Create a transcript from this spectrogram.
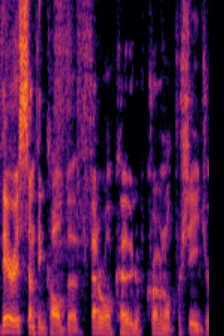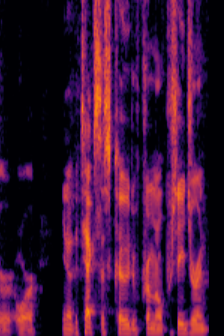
there is something called the Federal Code of Criminal Procedure, or you know, the Texas Code of Criminal Procedure, and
